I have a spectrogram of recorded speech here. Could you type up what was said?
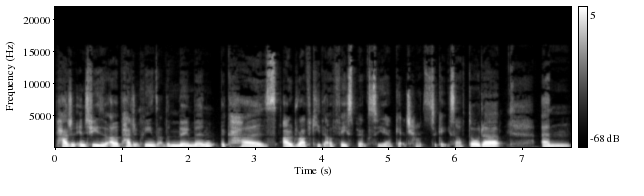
pageant interviews of other pageant queens at the moment because I would rather keep that on Facebook so you get a chance to get yourself dolled up. Um,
